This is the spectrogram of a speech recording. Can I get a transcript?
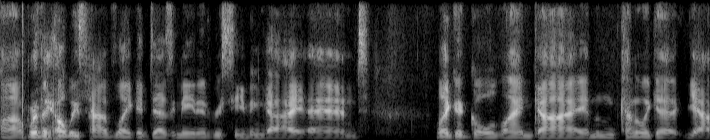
uh, where they always have like a designated receiving guy and like a goal line guy, and then kind of like a yeah.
